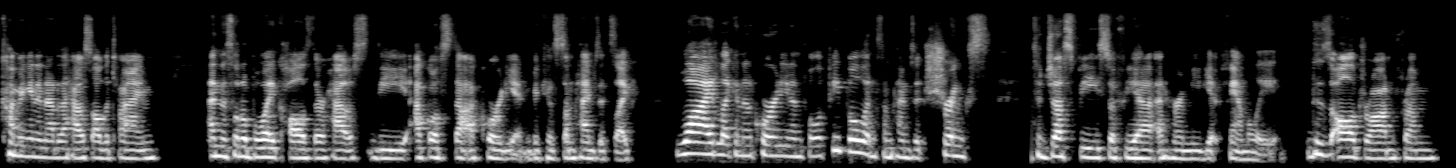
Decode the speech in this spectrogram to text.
coming in and out of the house all the time and this little boy calls their house the Acosta accordion because sometimes it's like wide like an accordion and full of people, and sometimes it shrinks to just be Sofia and her immediate family. This is all drawn from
